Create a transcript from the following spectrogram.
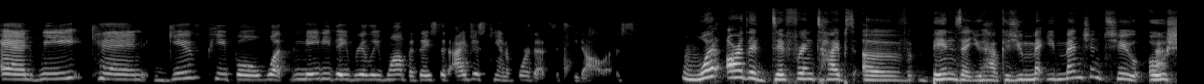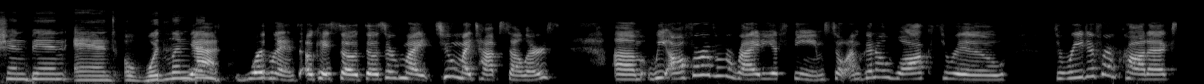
and we can give people what maybe they really want but they said i just can't afford that $60 what are the different types of bins that you have? Because you met you mentioned two ocean bin and a woodland yes, bin. woodlands. Okay, so those are my two of my top sellers. Um, we offer a variety of themes. So I'm going to walk through three different products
